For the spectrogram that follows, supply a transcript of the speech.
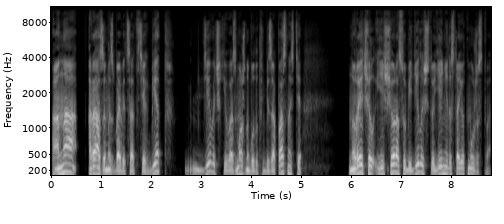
Она разом избавится от всех бед, девочки, возможно, будут в безопасности, но Рэйчел еще раз убедилась, что ей недостает мужества.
